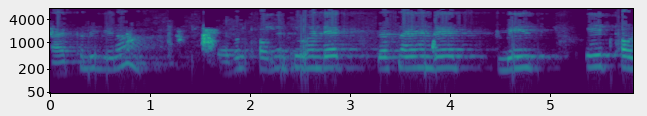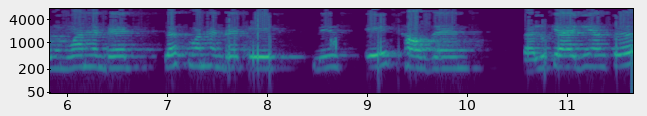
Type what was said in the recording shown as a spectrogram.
add कर लीजिए ना 7200 plus 900 means 8100 plus 108 means 8000 value क्या आएगी आंसर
